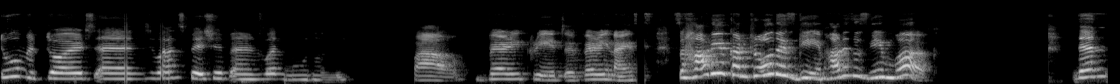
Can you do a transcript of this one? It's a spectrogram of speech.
two meteoroids and one spaceship and one moon only. wow, very creative, very nice. So how do you control this game? How does this game work? Then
